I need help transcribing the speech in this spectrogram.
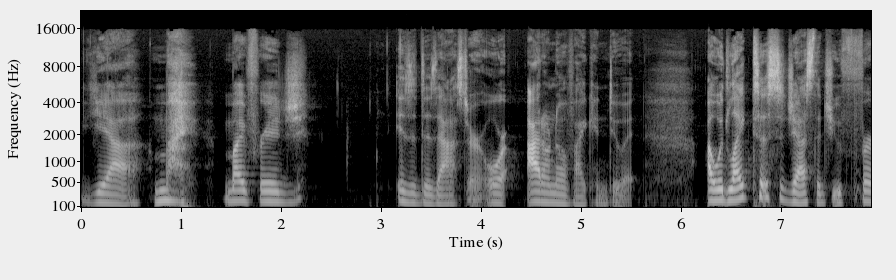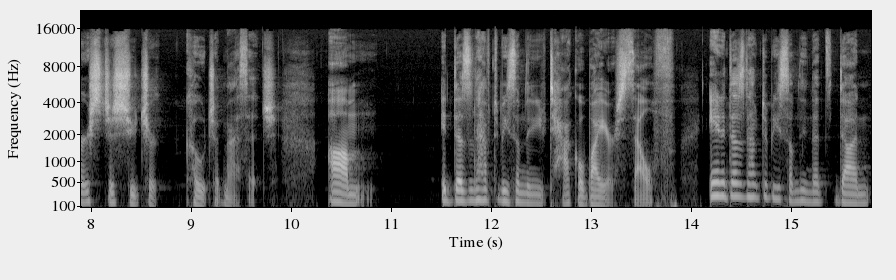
yeah, my my fridge is a disaster, or I don't know if I can do it. I would like to suggest that you first just shoot your coach a message. Um, it doesn't have to be something you tackle by yourself, and it doesn't have to be something that's done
